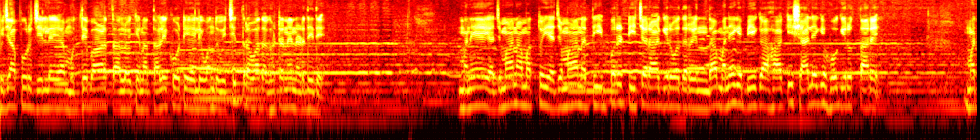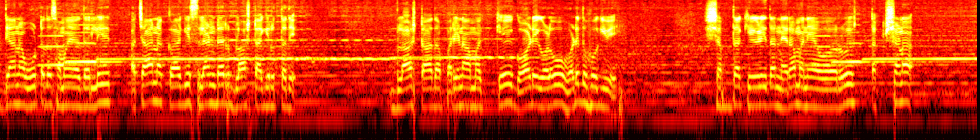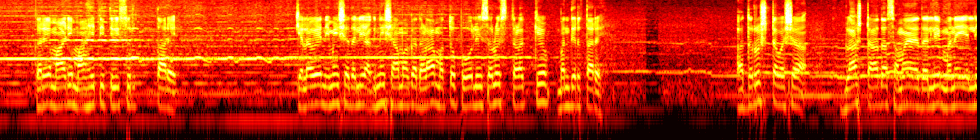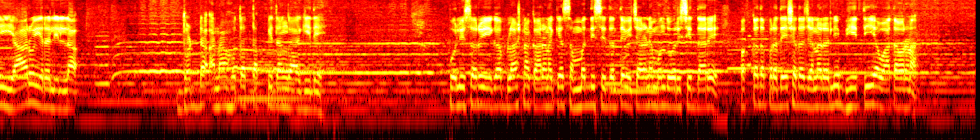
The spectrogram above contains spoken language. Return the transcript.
ಬಿಜಾಪುರ ಜಿಲ್ಲೆಯ ಮುದ್ದೆಬಾಳ್ ತಾಲೂಕಿನ ತಾಳಿಕೋಟೆಯಲ್ಲಿ ಒಂದು ವಿಚಿತ್ರವಾದ ಘಟನೆ ನಡೆದಿದೆ. ಮನೆಯ ಯಜಮಾನ ಮತ್ತು ಯಜಮಾನತಿ ಇಬ್ಬರು ಟೀಚರ್ ಆಗಿರುವುದರಿಂದ ಮನೆಗೆ ಬೀಗ ಹಾಕಿ ಶಾಲೆಗೆ ಹೋಗಿರುತ್ತಾರೆ. ಮಧ್ಯಾಹ್ನ ಊಟದ ಸಮಯದಲ್ಲಿ ಅಚಾನಕ್ಕಾಗಿ ಸಿಲಿಂಡರ್ ಬ್ಲಾಸ್ಟ್ ಆಗಿರುತ್ತದೆ. ಬ್ಲಾಸ್ಟ್ ಆದ ಪರಿಣಾಮಕ್ಕೆ ಗೋಡೆಗಳು ಒಡೆದು ಹೋಗಿವೆ. ಶಬ್ದ ಕೇಳಿದ ನೆರೆಮನೆಯವರು ತಕ್ಷಣ ಕರೆ ಮಾಡಿ ಮಾಹಿತಿ ತಿಳಿಸಿರುತ್ತಾರೆ ಕೆಲವೇ ನಿಮಿಷದಲ್ಲಿ ಅಗ್ನಿಶಾಮಕ ದಳ ಮತ್ತು ಪೊಲೀಸರು ಸ್ಥಳಕ್ಕೆ ಬಂದಿರುತ್ತಾರೆ. ಅದೃಷ್ಟವಶ, ಬ್ಲಾಸ್ಟ್ ಆದ ಸಮಯದಲ್ಲಿ ಮನೆಯಲ್ಲಿ ಯಾರೂ ಇರಲಿಲ್ಲ. ದೊಡ್ಡ ಅನಾಹುತ ತಪ್ಪಿದಂಗಾಗಿದೆ. ಪೊಲೀಸರು ಈಗ ಬ್ಲಾಸ್ಟ್ನ ಕಾರಣಕ್ಕೆ ಸಂಬಂಧಿಸಿದಂತೆ ವಿಚಾರಣೆ ಮುಂದುವರಿಸಿದ್ದಾರೆ. ಪಕ್ಕದ ಪ್ರದೇಶದ ಜನರಲ್ಲಿ ಭೀತಿಯ ವಾತಾವರಣ.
